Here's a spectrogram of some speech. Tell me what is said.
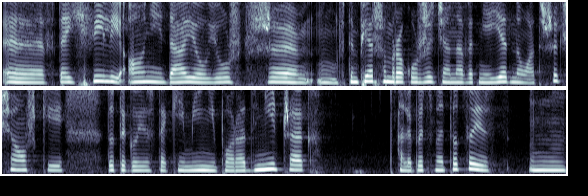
E, W tej chwili oni dają już przy, mm, w tym pierwszym roku życia nawet nie jedną, a trzy książki. Do tego jest taki mini poradniczek. Ale powiedzmy, to co jest. mm, e,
